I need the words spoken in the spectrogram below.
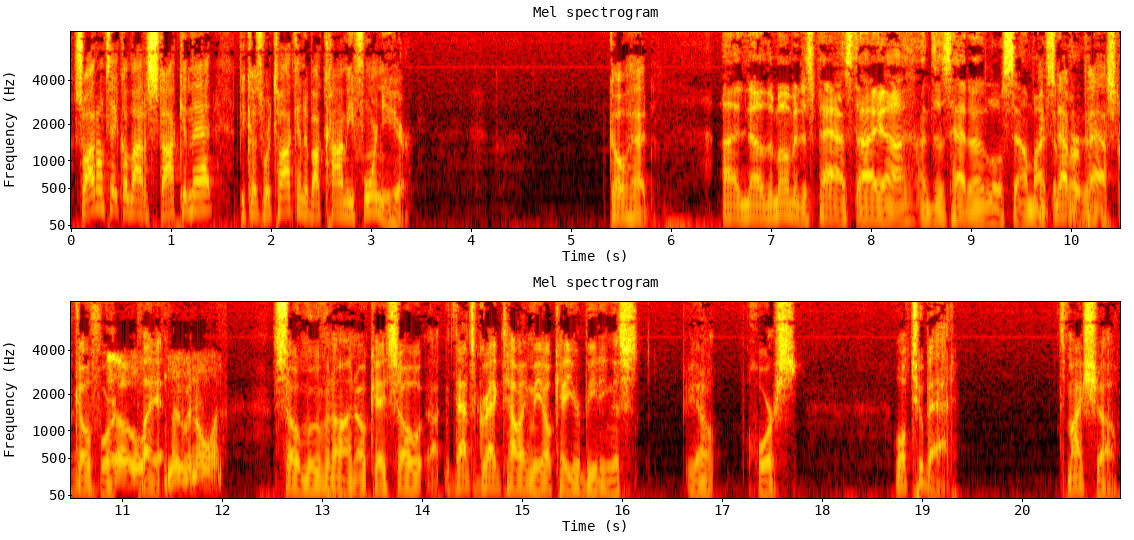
So I don't take a lot of stock in that because we're talking about California here. Go ahead. Uh, no, the moment has passed. I uh, I just had a little soundbite. It's never passed. Go for it. So Play it. moving on. So moving on. Okay, so uh, that's Greg telling me, okay, you're beating this, you know, horse. Well, too bad. It's my show.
